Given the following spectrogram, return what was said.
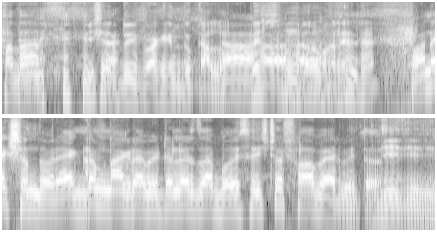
সাদা পিছের দুই পা কিন্তু কালো। বেশ সুন্দর। মানে অনেক সুন্দর একদম নাগরা বিটলের যা বৈশিষ্ট্য সব এর ভিতর। জি জি জি।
